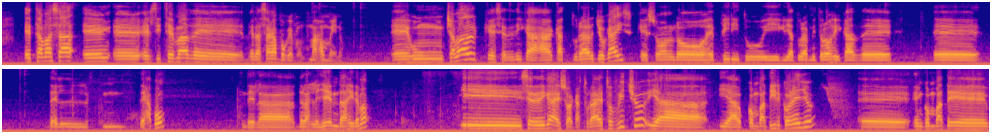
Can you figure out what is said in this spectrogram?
está basada en eh, el sistema de, de la saga Pokémon, más o menos. Es un chaval que se dedica a capturar yokais, que son los espíritus y criaturas mitológicas de, eh, del, de Japón, de, la- de las leyendas y demás. Y se dedica a eso, a capturar a estos bichos y a, y a combatir con ellos eh, en combate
